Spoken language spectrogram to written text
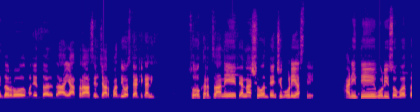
दररोज म्हणजे यात्रा असेल चार पाच दिवस त्या ठिकाणी. सो खर्चाने त्यांना शोन त्यांची घोडी असते. आणि ती घोडीसोबत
